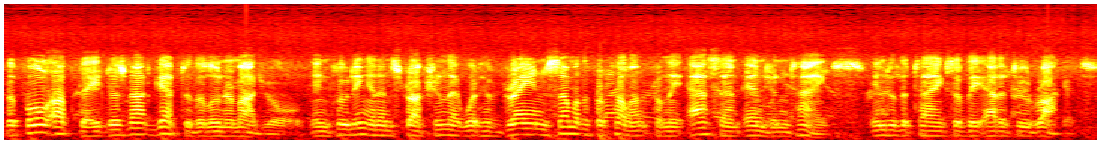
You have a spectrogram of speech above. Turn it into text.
The full update does not get to the lunar module, including an instruction that would have drained some of the propellant from the ascent engine tanks into the tanks of the Attitude rockets.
